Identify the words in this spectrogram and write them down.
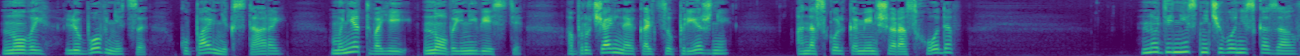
Новой любовнице — купальник старый, мне твоей новой невесте, обручальное кольцо прежней, а насколько меньше расходов. Но Денис ничего не сказал.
